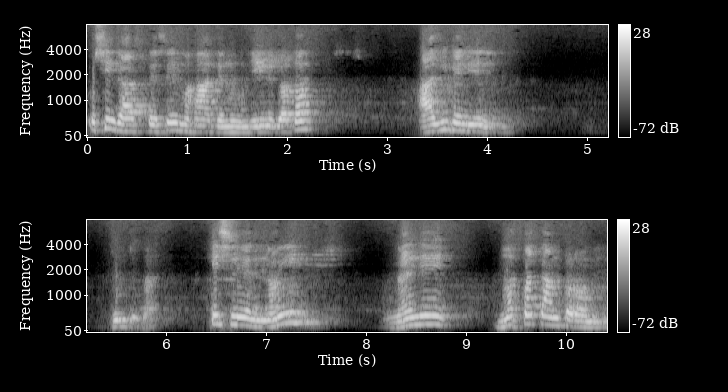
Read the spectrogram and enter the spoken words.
उसी रास्ते से महाजनु जीन गता आदि के लिए जुड़ चुका। इसलिए नवीन मैंने मतपतांतरों में।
